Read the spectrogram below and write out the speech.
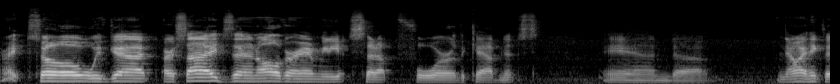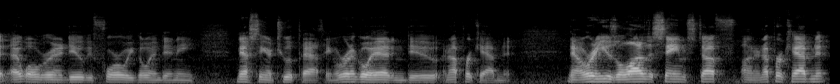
All right, so we've got our sides and all of our intermediates set up for the cabinets. And uh, now I think that what we're going to do before we go into any nesting or toolpathing, we're going to go ahead and do an upper cabinet. Now we're going to use a lot of the same stuff on an upper cabinet.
